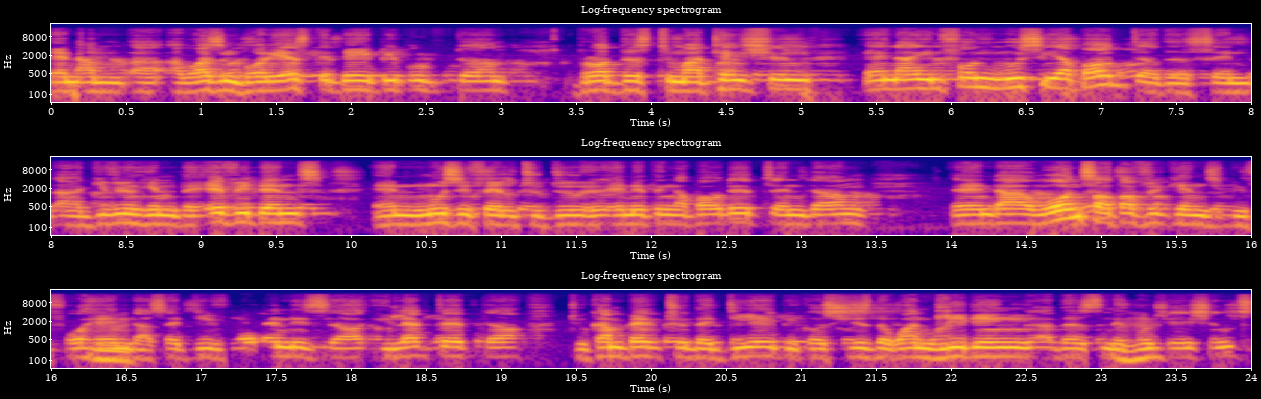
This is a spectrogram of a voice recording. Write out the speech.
and I'm uh, I wasn't born yesterday, people um, brought this to my attention. And I informed Mmusi about this and uh, giving him the evidence, and Mmusi failed to do anything about it. And um, and I warned South Africans beforehand. Mm. I said, if Helen is uh, elected, uh, to come back to the DA because she's the one leading uh, these mm-hmm. negotiations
